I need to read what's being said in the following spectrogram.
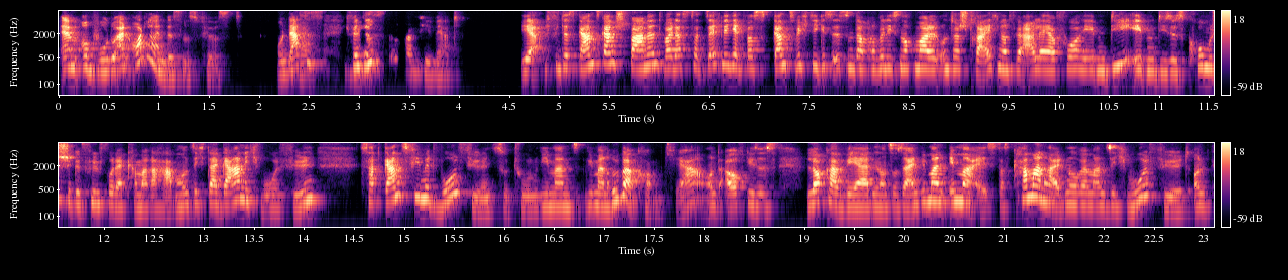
ähm, obwohl du ein Online-Business führst. Und das ja. ist, ich finde das super viel wert. Ja, ich finde das ganz, ganz spannend, weil das tatsächlich etwas ganz Wichtiges ist und darum will ich es nochmal unterstreichen und für alle hervorheben, die eben dieses komische Gefühl vor der Kamera haben und sich da gar nicht wohlfühlen. Es hat ganz viel mit Wohlfühlen zu tun, wie man, wie man rüberkommt, ja, und auch dieses Lockerwerden und so sein, wie man immer ist. Das kann man halt nur, wenn man sich wohlfühlt. Und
